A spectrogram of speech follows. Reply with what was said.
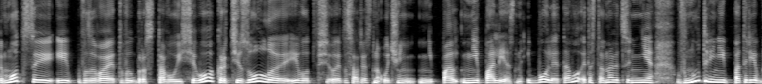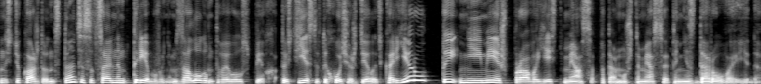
эмоции и вызывает выброс того и сего, кортизола, и вот все это, соответственно, очень не полезно. И более того, это становится не внутренней потребностью каждого, это становится социальным требованием, залогом твоего успеха. То есть, если ты хочешь делать карьеру, ты не имеешь права есть мясо, потому что мясо – это нездоровая еда.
